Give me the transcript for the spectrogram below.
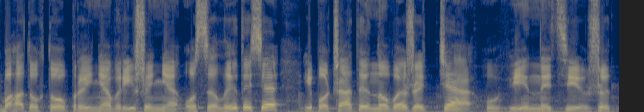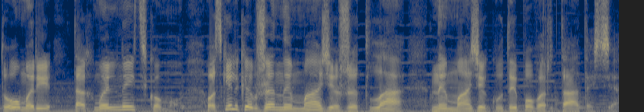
Багато хто прийняв рішення оселитися і почати нове життя у Вінниці, Житомирі та Хмельницькому, оскільки вже немає житла, немає куди повертатися.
